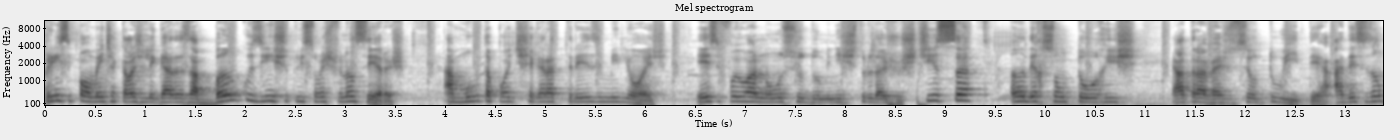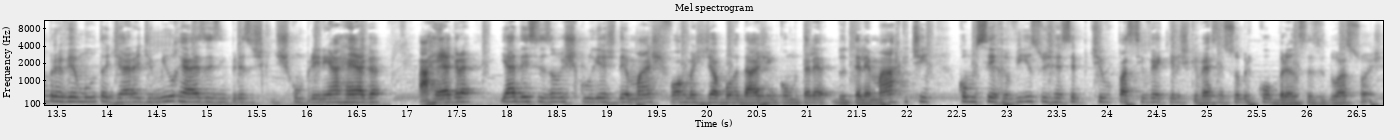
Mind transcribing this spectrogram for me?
principalmente aquelas ligadas a bancos e instituições financeiras a multa pode chegar a 13 milhões. Esse foi o anúncio do ministro da Justiça, Anderson Torres, através do seu Twitter. A decisão prevê multa diária de mil reais às empresas que descumprirem a regra, a regra e a decisão exclui as demais formas de abordagem como tele, do telemarketing, como serviços receptivo passivo e aqueles que versem sobre cobranças e doações.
